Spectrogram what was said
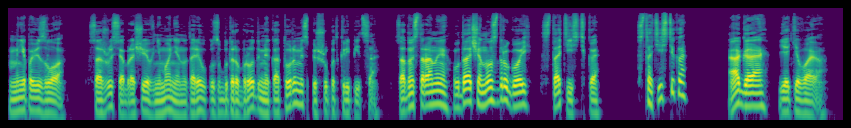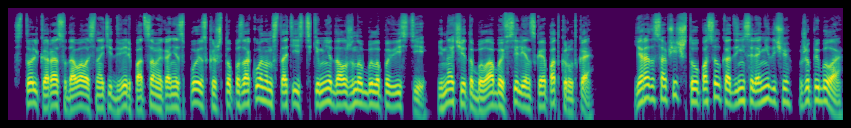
мне повезло». Сажусь, обращая внимание на тарелку с бутербродами, которыми спешу подкрепиться. С одной стороны, удача, но с другой — статистика. «Статистика?» «Ага», — я киваю. Столько раз удавалось найти дверь под самый конец поиска, что по законам статистики мне должно было повести, иначе это была бы вселенская подкрутка. Я рада сообщить, что посылка от Дениса Леонидовича уже прибыла.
